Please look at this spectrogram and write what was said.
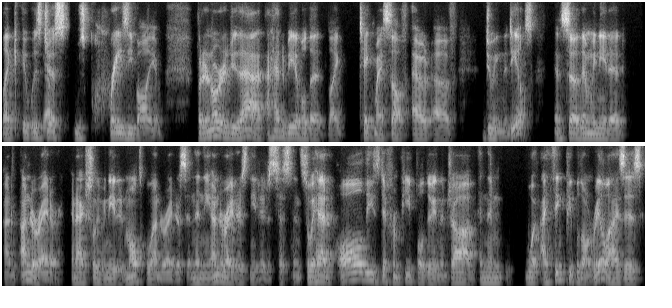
Like it was yeah. just it was crazy volume. But in order to do that, I had to be able to like take myself out of doing the deals. And so then we needed an underwriter and actually we needed multiple underwriters and then the underwriters needed assistance so we had all these different people doing the job and then what i think people don't realize is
